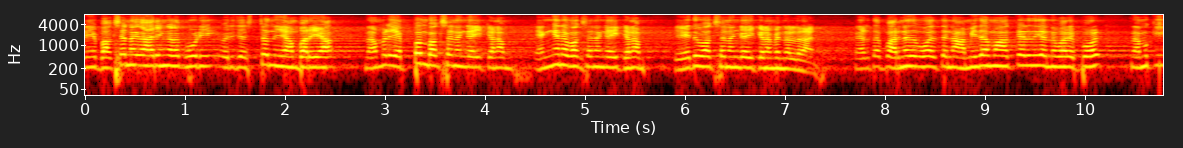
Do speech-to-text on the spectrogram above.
ഇനി ഭക്ഷണ കാര്യങ്ങൾ കൂടി ഒരു ജസ്റ്റ് ഒന്ന് ഞാൻ പറയാം. നമ്മൾ എപ്പം ഭക്ഷണം കഴിക്കണം എങ്ങനെ ഭക്ഷണം കഴിക്കണം ഏത് ഭക്ഷണം കഴിക്കണം എന്നുള്ളതാണ്. നേരത്തെ പറഞ്ഞതുപോലെ തന്നെ അമിതമാക്കരുത് എന്ന് പറയുമ്പോൾ നമുക്ക്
